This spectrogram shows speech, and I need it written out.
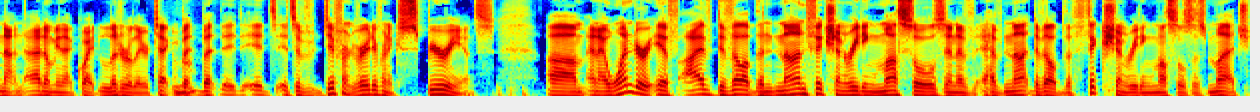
not i don't mean that quite literally or tech mm-hmm. but but it, it's it's a different very different experience um, and I wonder if I've developed the nonfiction reading muscles and have, have not developed the fiction reading muscles as much.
